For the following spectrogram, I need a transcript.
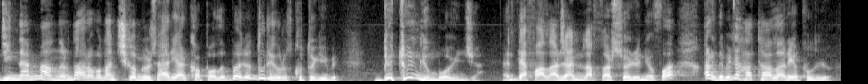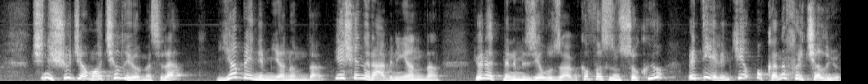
dinlenme anlarında arabadan çıkamıyoruz. Her yer kapalı. Böyle duruyoruz kutu gibi. Bütün gün boyunca. Yani defalarca aynı laflar söyleniyor falan. Arada bir de hatalar yapılıyor. Şimdi şu cam açılıyor mesela. Ya benim yanımdan ya Şener abinin yanından yönetmenimiz Yavuz abi kafasını sokuyor ve diyelim ki Okan'ı fırçalıyor.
